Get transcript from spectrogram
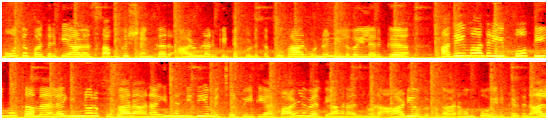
மூத்த பத்திரிகையாளர் சவுக்கு சங்கர் ஆளுநர் கிட்ட கொடுத்த புகார் ஒன்று நிலுவையில இருக்கு. அதே மாதிரி இப்போ திமுக மேல இன்னொரு புகாரான இந்த நிதியமைச்சர் பிடிஆர் பழனிவேல் தியாகராஜனோட ஆடியோ விவகாரமும் போயிருக்கிறதுனால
